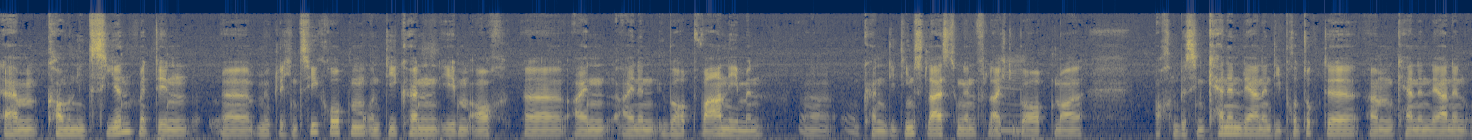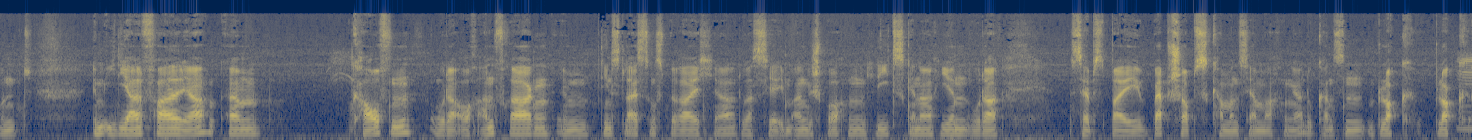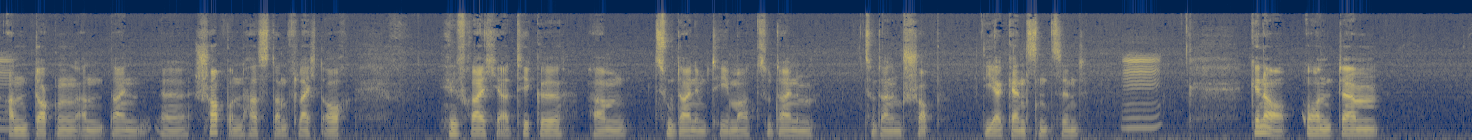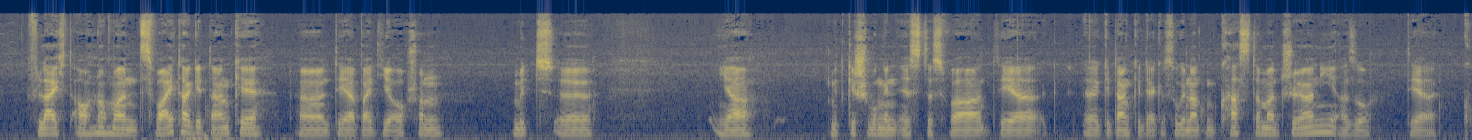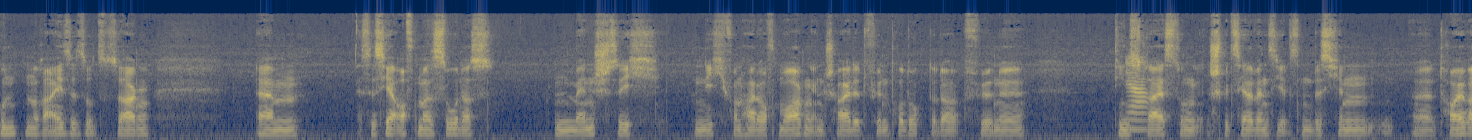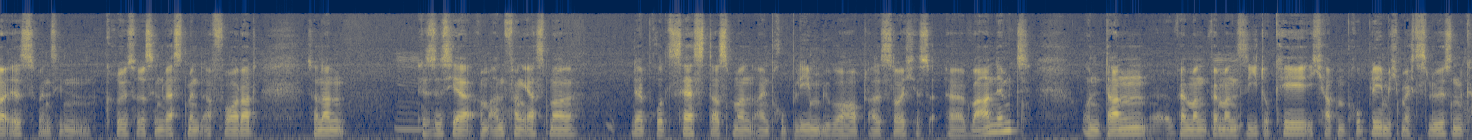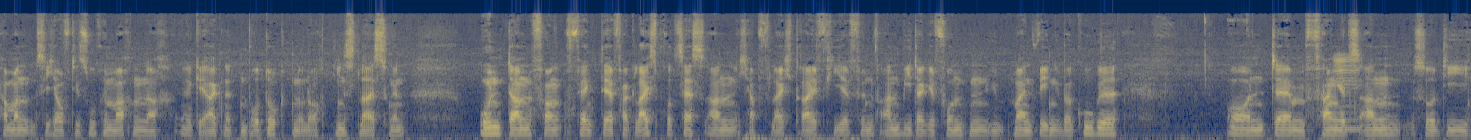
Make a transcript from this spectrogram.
ähm, kommunizieren mit den äh, möglichen Zielgruppen und die können eben auch äh, einen, einen überhaupt wahrnehmen, äh, können die Dienstleistungen vielleicht mhm. überhaupt mal auch ein bisschen kennenlernen, die Produkte ähm, kennenlernen und im Idealfall ja ähm, kaufen oder auch anfragen im Dienstleistungsbereich. Ja, du hast es ja eben angesprochen, Leads generieren oder selbst bei Webshops kann man es ja machen. Ja? Du kannst einen Blog, Blog mhm. andocken an deinen äh, Shop und hast dann vielleicht auch hilfreiche Artikel ähm, zu deinem Thema, zu deinem, zu deinem Shop, die ergänzend sind. Mhm. Genau. Und ähm, vielleicht auch nochmal ein zweiter Gedanke, äh, der bei dir auch schon mit äh, ja mitgeschwungen ist. Das war der äh, Gedanke der sogenannten Customer Journey, also der Kundenreise sozusagen. Ähm, es ist ja oftmals so, dass ein Mensch sich nicht von heute auf morgen entscheidet für ein Produkt oder für eine Dienstleistung, ja. speziell wenn sie jetzt ein bisschen äh, teurer ist, wenn sie ein größeres Investment erfordert, sondern mhm. es ist ja am Anfang erstmal der Prozess, dass man ein Problem überhaupt als solches äh, wahrnimmt und dann, wenn man, wenn man sieht, okay, ich habe ein Problem, ich möchte es lösen, kann man sich auf die Suche machen nach äh, geeigneten Produkten und auch Dienstleistungen. Und dann fängt der Vergleichsprozess an. Ich habe vielleicht drei, vier, fünf Anbieter gefunden, meinetwegen über Google. Und ähm, fange jetzt mhm. an, so die,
